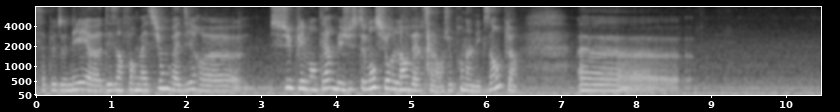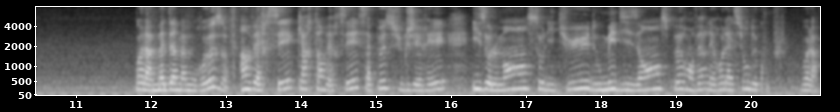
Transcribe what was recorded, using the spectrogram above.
ça peut donner des informations, on va dire, supplémentaires, mais justement sur l'inverse. Alors, je vais prendre un exemple. Voilà, Madame amoureuse, inversée, carte inversée, ça peut suggérer isolement, solitude ou médisance, peur envers les relations de couple. Voilà,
